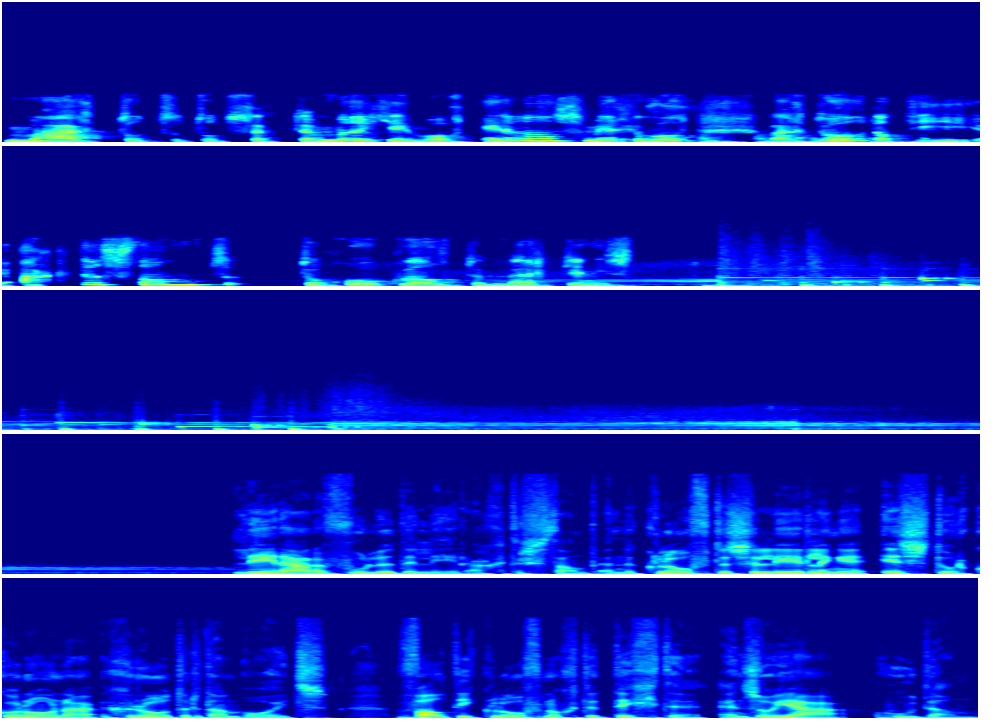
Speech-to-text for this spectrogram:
maart tot, tot september geen woord Nederlands meer gehoord, waardoor dat die achterstand toch ook wel te merken is. Leraren voelen de leerachterstand en de kloof tussen leerlingen is door corona groter dan ooit. Valt die kloof nog te dichten en zo ja, hoe dan?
